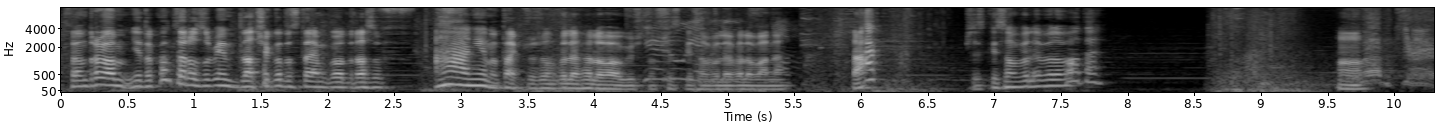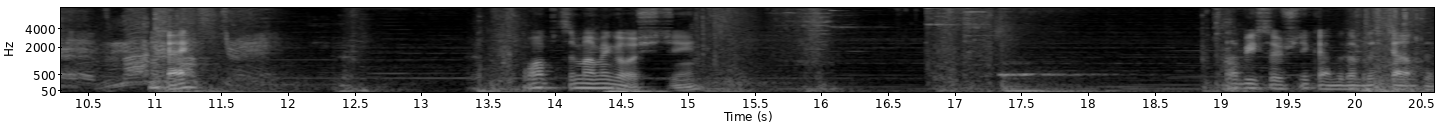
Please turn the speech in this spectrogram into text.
Swoją drogą, nie do końca rozumiem, dlaczego dostałem go od razu w... A, nie, no tak, przecież on wylewelował już, to wszystkie są wylewelowane. Tak? Wszystkie są wylewelowane? O. Okej. Chłopcy, mamy gości. Zabij sojusznika, aby dobrać karty.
